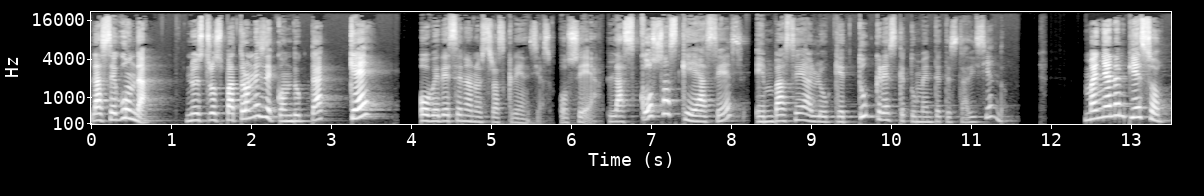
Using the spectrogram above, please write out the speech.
La segunda, nuestros patrones de conducta que obedecen a nuestras creencias, o sea, las cosas que haces en base a lo que tú crees que tu mente te está diciendo. Mañana empiezo.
